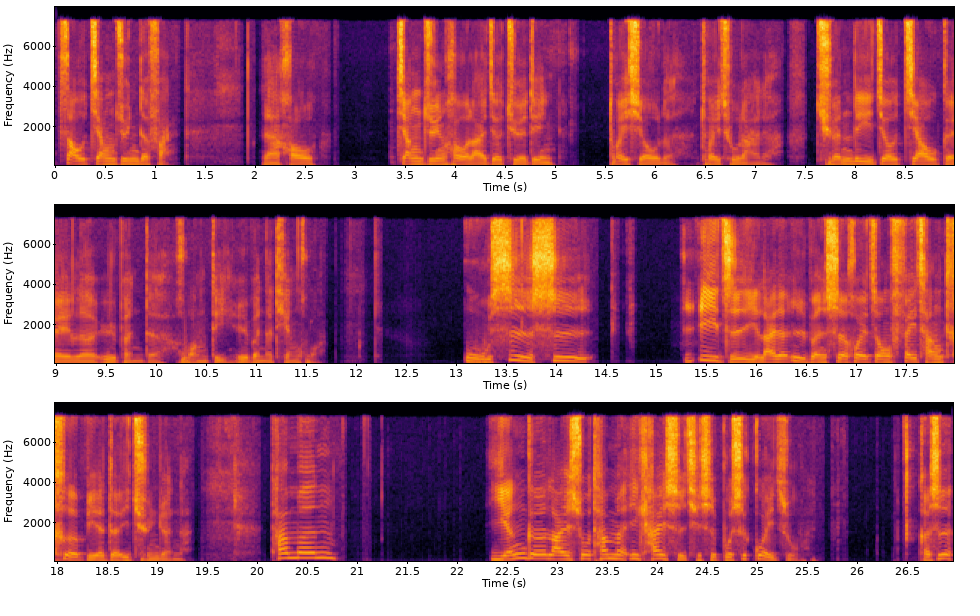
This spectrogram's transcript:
造将军的反，然后。将军后来就决定退休了，退出来了，权力就交给了日本的皇帝，日本的天皇。武士是一直以来的日本社会中非常特别的一群人呐、他们严格来说，他们一开始其实不是贵族，可是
